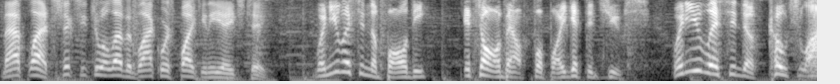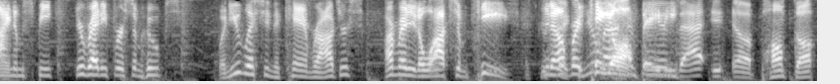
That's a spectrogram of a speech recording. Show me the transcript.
Matt Blatt, 6211 Black Horse Pike in EHT. When you listen to Baldy, it's all about football. You get the juice. When you listen to Coach Lynham speak, you're ready for some hoops. When you listen to Cam Rogers, I'm ready to watch some tees. You know, Say, ready can you tee off, baby. being That uh, pumped up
